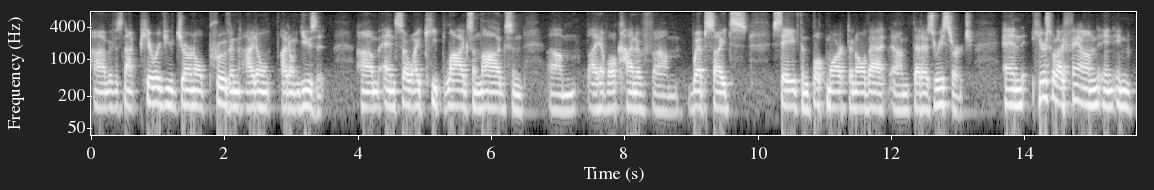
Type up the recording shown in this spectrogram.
um, if it's not peer reviewed journal proven, I don't, I don't use it. Um, and so I keep logs and logs and um, I have all kind of um, websites saved and bookmarked and all that um, that has research. And here's what I found in, in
